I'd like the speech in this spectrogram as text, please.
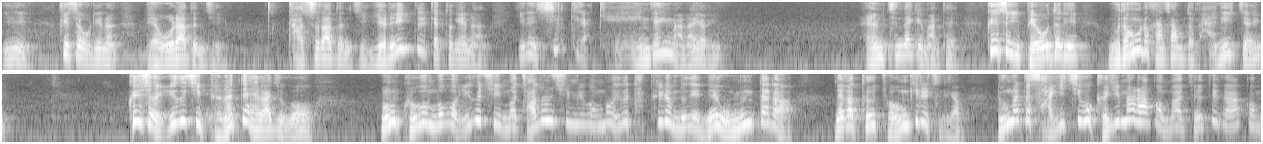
이 그래서 우리는 배우라든지 가수라든지 연예인들 계통에는 이런 신기가 굉장히 많아요. 엄청나게 많대. 그래서 이 배우들이 무당으로 간 사람도 많이 있죠. 그래서 이것이 때 해가지고, 어, 그거 뭐고, 이것이 뭐 자존심이고, 뭐, 이거 다 필요 없는 게 내 운명 따라 내가 더 좋은 길을 선택하고, 누구말따 사기치고, 거짓말하고, 막, 저때 가갖고,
